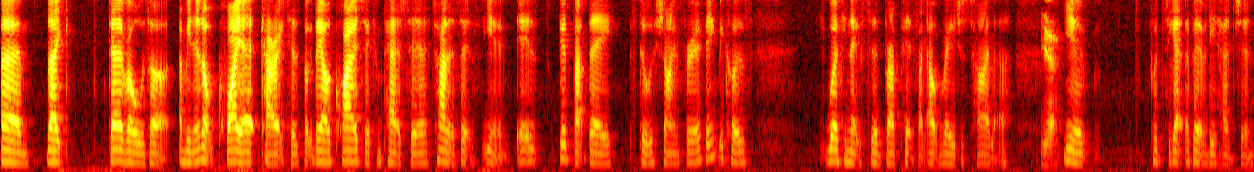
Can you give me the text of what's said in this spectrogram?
Um, like their roles are, I mean, they're not quiet characters, but they are quieter compared to Tyler. So it's you know it's good that they still shine through. I think because working next to Brad Pitt's like outrageous Tyler Yeah, you know, for to get a bit of the attention.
